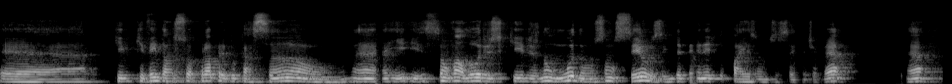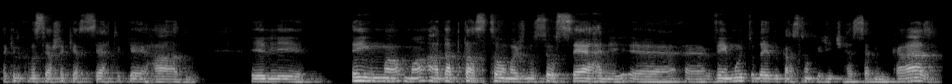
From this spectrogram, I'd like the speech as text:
é, que, que vem da sua própria educação, né? e, e, são valores que eles não mudam, são seus, independente do país onde você estiver né? aquilo que você acha que é certo e que é errado, ele tem uma, uma adaptação, mas no seu cerne é, é, vem muito da educação que a gente recebe em casa,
